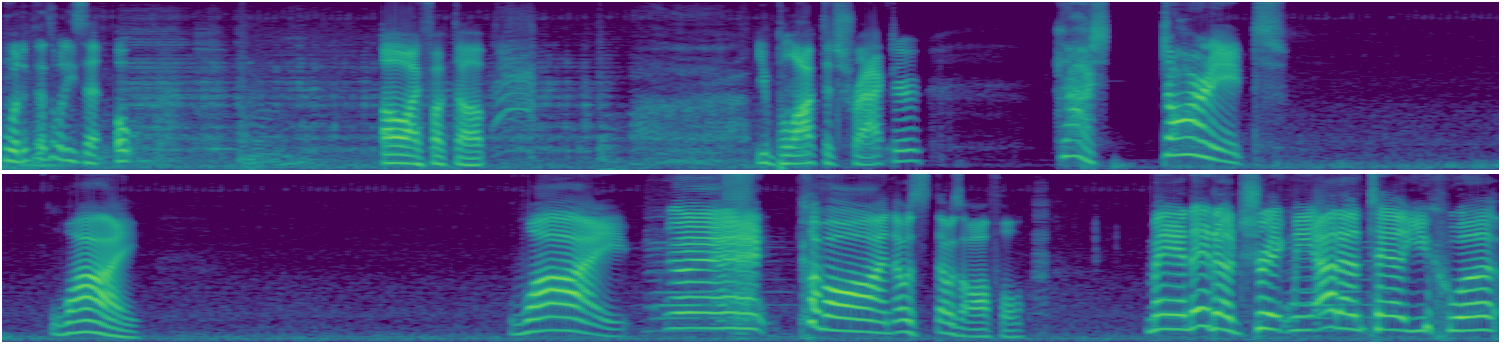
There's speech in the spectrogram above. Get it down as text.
What if that's what he said? Oh. Oh, I fucked up. You blocked the tractor? Gosh darn it. Why? Why? Come on. That was that was awful. Man, they done tricked me. I done tell you what.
